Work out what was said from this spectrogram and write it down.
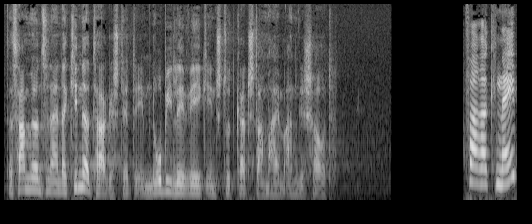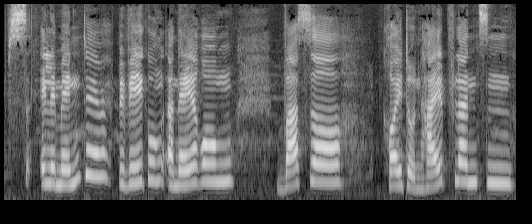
das haben wir uns in einer Kindertagesstätte im Nobileweg in Stuttgart-Stammheim angeschaut. Pfarrer Kneips Elemente, Bewegung, Ernährung, Wasser, Kräuter und Heilpflanzen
